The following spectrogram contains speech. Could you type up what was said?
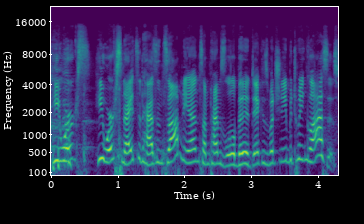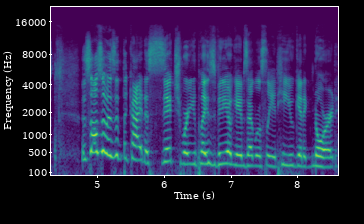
He works he works nights and has insomnia, and sometimes a little bit of dick is what you need between classes. This also isn't the kind of sitch where you plays video games endlessly and he you get ignored.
